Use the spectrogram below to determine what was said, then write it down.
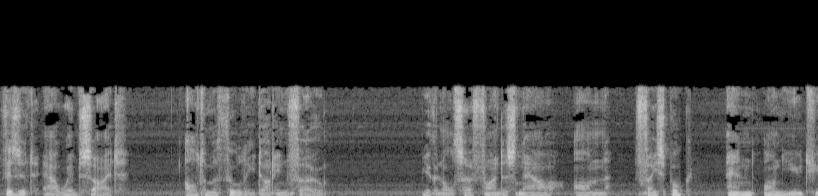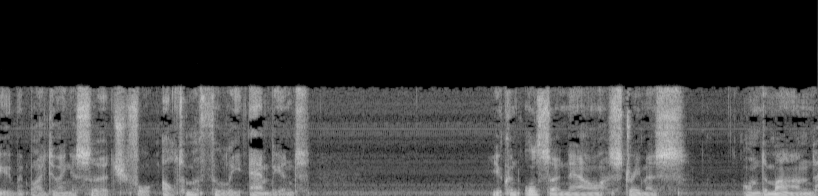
visit our website ultimathule.info. You can also find us now on Facebook and on YouTube by doing a search for Ultima Thule Ambient. You can also now stream us on demand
